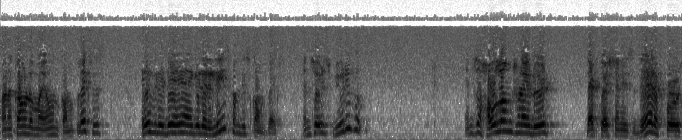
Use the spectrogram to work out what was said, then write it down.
on account of my own complexes, every day I get a release from this complex. And so it's beautiful. And so how long should I do it? That question is there, of course,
